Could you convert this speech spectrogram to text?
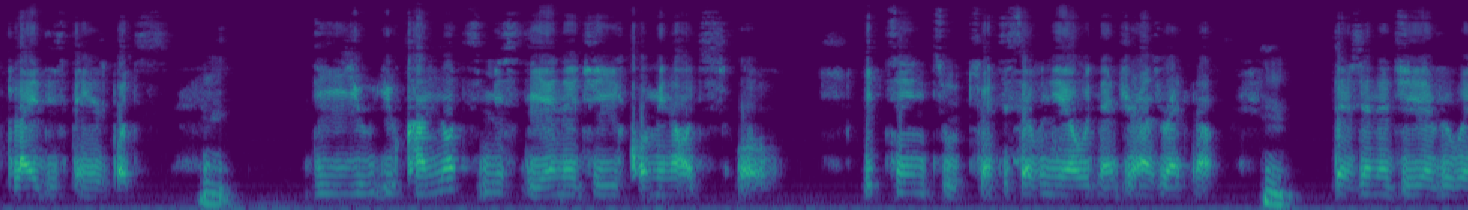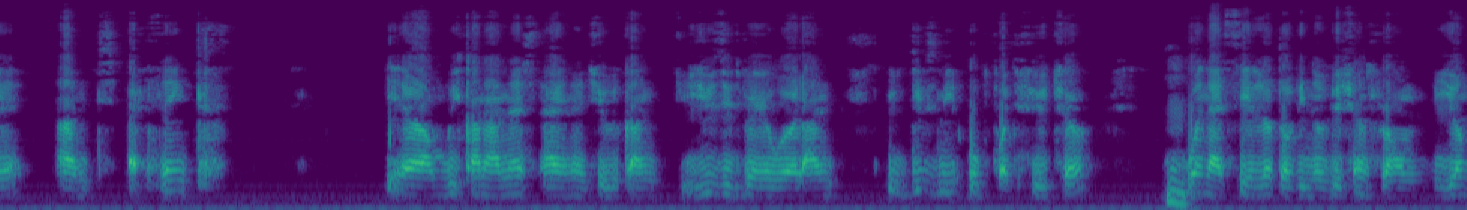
apply these things, but mm. the, you, you cannot miss the energy coming out of 18 to 27 year old Nigerians right now. Hmm. There's energy everywhere. And I think yeah, we can harness that energy, we can use it very well, and it gives me hope for the future. Mm. When I see a lot of innovations from young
